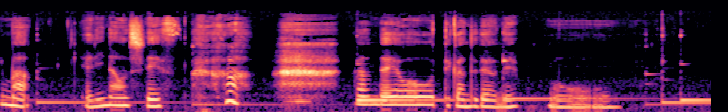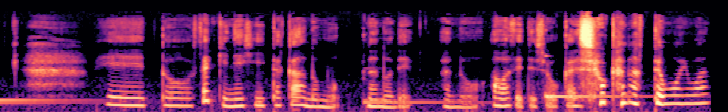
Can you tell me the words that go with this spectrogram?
今やり直しです。なんだよって感じだよね。もう。えっ、ー、とさっきね引いたカードもなのであの合わせて紹介しようかなって思います、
